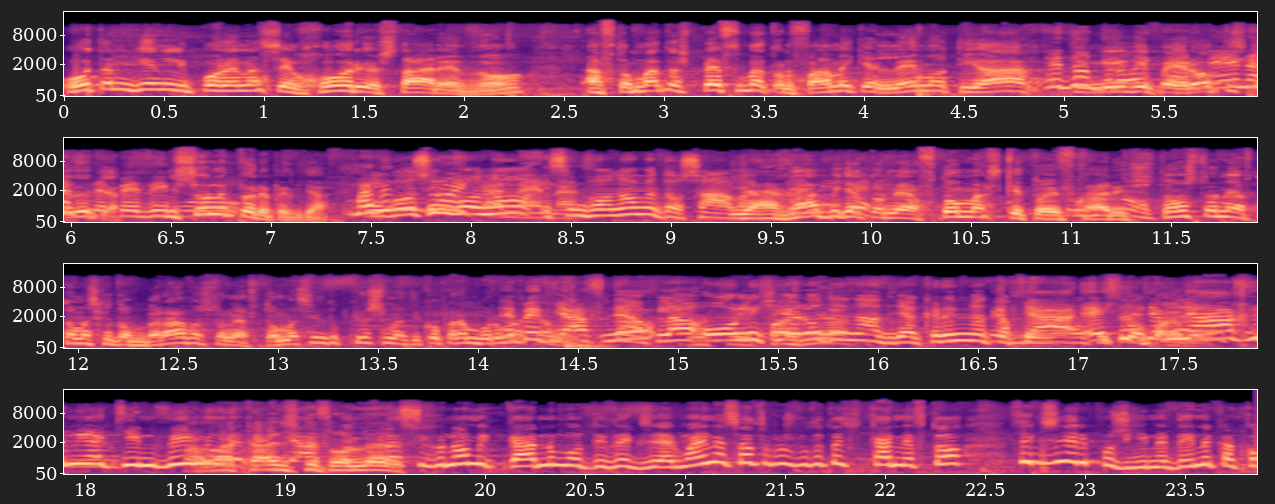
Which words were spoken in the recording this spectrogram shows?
Όταν βγαίνει λοιπόν ένας εγχώριος στάρ εδώ, αυτομάτως πέφτουμε να τον φάμε και λέμε ότι αχ, Δεν τον την τρώει είδη υπερόπτηση και κανένας, ρε τέτοια. παιδί μου. Μισό λεπτό ρε παιδιά. Μα δεν Εγώ το τρώει συμφωνώ, κανένας. συμφωνώ με τον Σάβα. Η Δεν αγάπη είναι- για τον εαυτό μας και το ευχαριστώ στον εαυτό μας και τον μπράβο στον εαυτό μας είναι το πιο σημαντικό πράγμα που μπορούμε Ε, να παιδιά, κάνουμε. αυτό. Ναι, απλά όλοι υπάρχει χαίρονται μια- να διακρίνουν τα Παιδιά, παιδιά. έχει και μια άγνοια κινδύνου. Αλλά ρε κάνεις παιδιά, και το αυτό. Τώρα, λες. συγγνώμη, κάνουμε ότι δεν ξέρουμε. Ένας άνθρωπος που δεν το έχει κάνει αυτό δεν ξέρει πώς γίνεται. Είναι κακό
